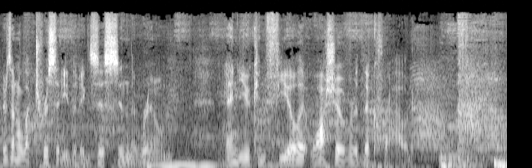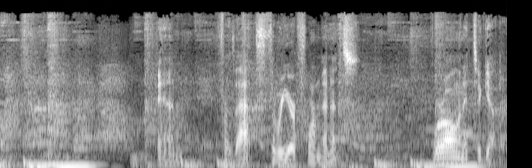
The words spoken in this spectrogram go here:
There's an electricity that exists in the room. And you can feel it wash over the crowd. And for that three or four minutes, we're all in it together.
